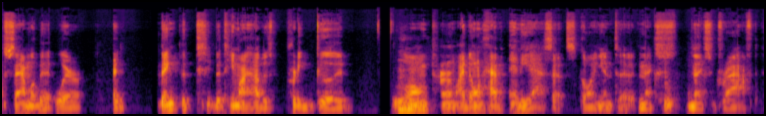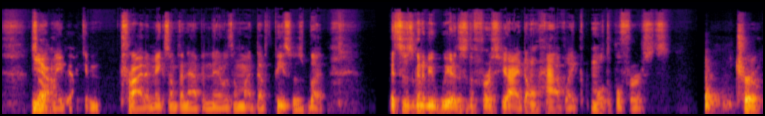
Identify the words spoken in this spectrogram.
Sam a bit, where I think the t- the team I have is pretty good Mhm. long term. I don't have any assets going into next next draft, so Yeah. maybe I can try to make something happen there with some of my depth pieces. But this is going to be weird. This is the first year I don't have like multiple firsts. True.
